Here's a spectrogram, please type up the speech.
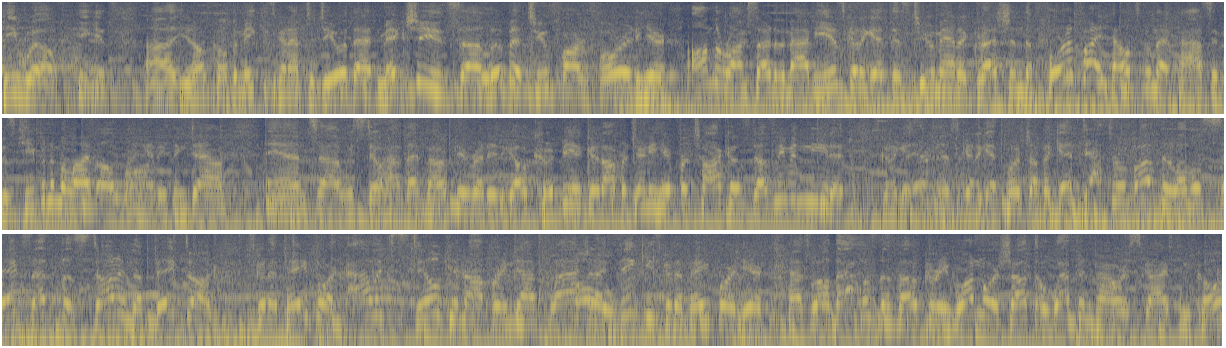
He will. He gets, uh, you know, CullTheMeek is going to have to deal with that. Mikshi's a little bit too far forward here on the wrong side of the map. He is going to get this two-man aggression. The fortified health from that passive is keeping him alive, allowing anything down. And uh, we still have that Valkyrie ready to go. Could be a good opportunity here for Tacos. Doesn't even need it. He's going to get. Just going to get pushed up again. Death from above. They're level six. That's the stun, and the big dog is going to pay for it. Alex still cannot bring down Flash, and I Oh. think he's going to pay for it here as well. That was the Valkyrie. One more shot. The weapon power Skye from Cole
